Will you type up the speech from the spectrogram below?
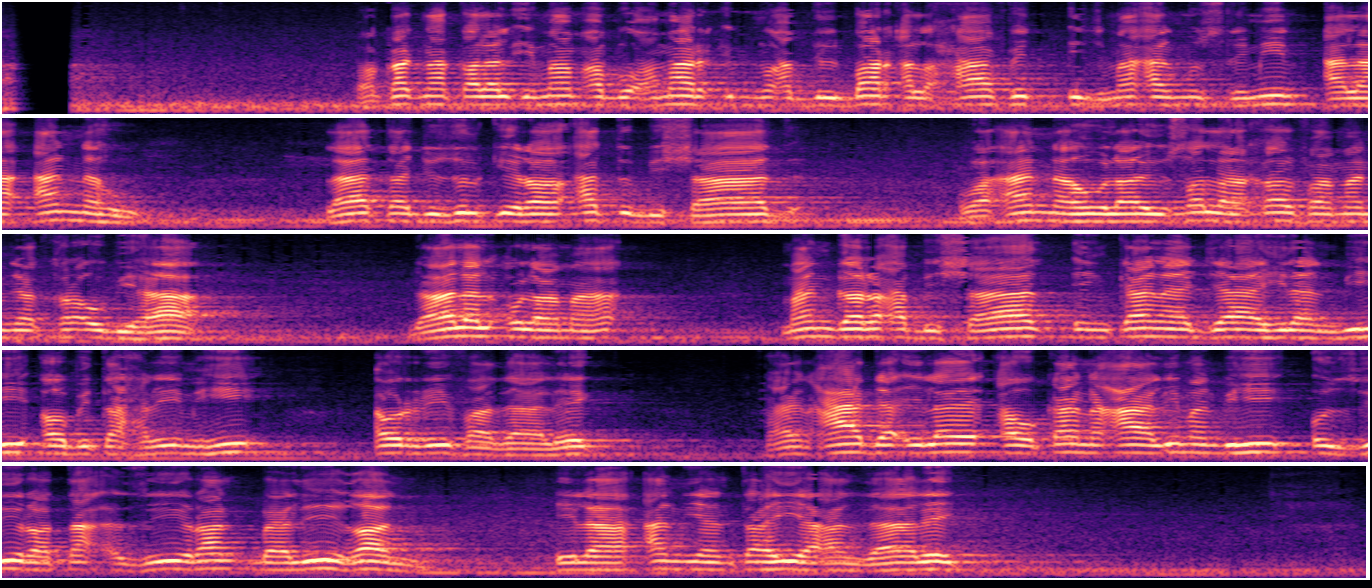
وقد نقل الإمام أبو عمر ابن عبد البر الحافظ إجماع المسلمين على أنه لا تجوز القراءة بالشاذ. wa annahu la yusalla khalfa man yaqra'u biha. Dalal ulama man qara'a bisyad in kana jahilan bihi aw bi tahrimihi aw rifa dzalik fa in ada ilai aw kana aliman bihi uzira ta'ziran balighan ila an yantahiya an dzalik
